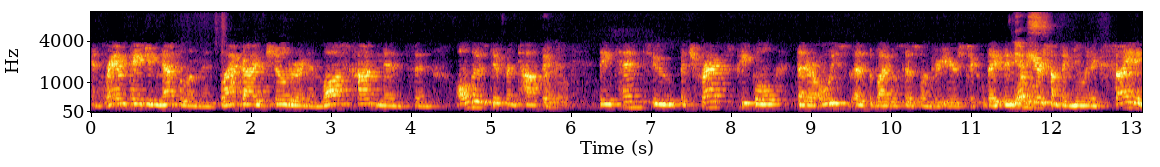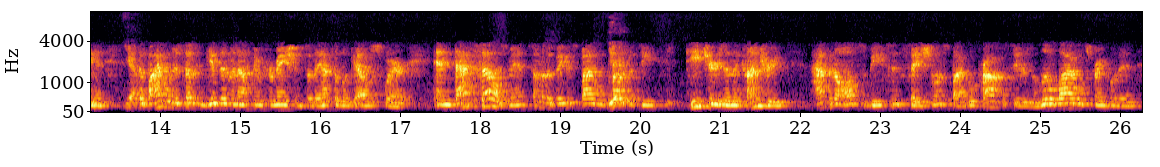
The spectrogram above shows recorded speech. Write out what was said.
and rampaging Nephilim and black-eyed children and lost continents and all those different topics. They tend to attract people that are always, as the Bible says, when their ears tickle. They, they yes. want to hear something new and exciting. And yeah. the Bible just doesn't give them enough information, so they have to look elsewhere. And that sells, man. Some of the biggest Bible yeah. prophecy teachers in the country happen to also be sensationalist Bible prophecy. There's a little Bible sprinkled in.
